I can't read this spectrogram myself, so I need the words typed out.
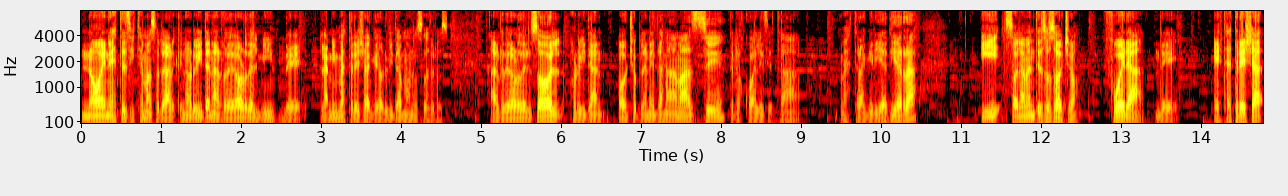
no en este sistema solar, que no orbitan alrededor del, de la misma estrella que orbitamos nosotros. Alrededor del Sol orbitan ocho planetas nada más, Sí. de los cuales está nuestra querida Tierra, y solamente esos ocho, fuera de esta estrella,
